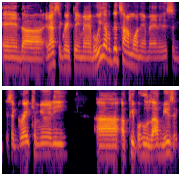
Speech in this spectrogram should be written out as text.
And uh and that's the great thing man. But we have a good time on there man and it's a it's a great community uh of people who love music.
